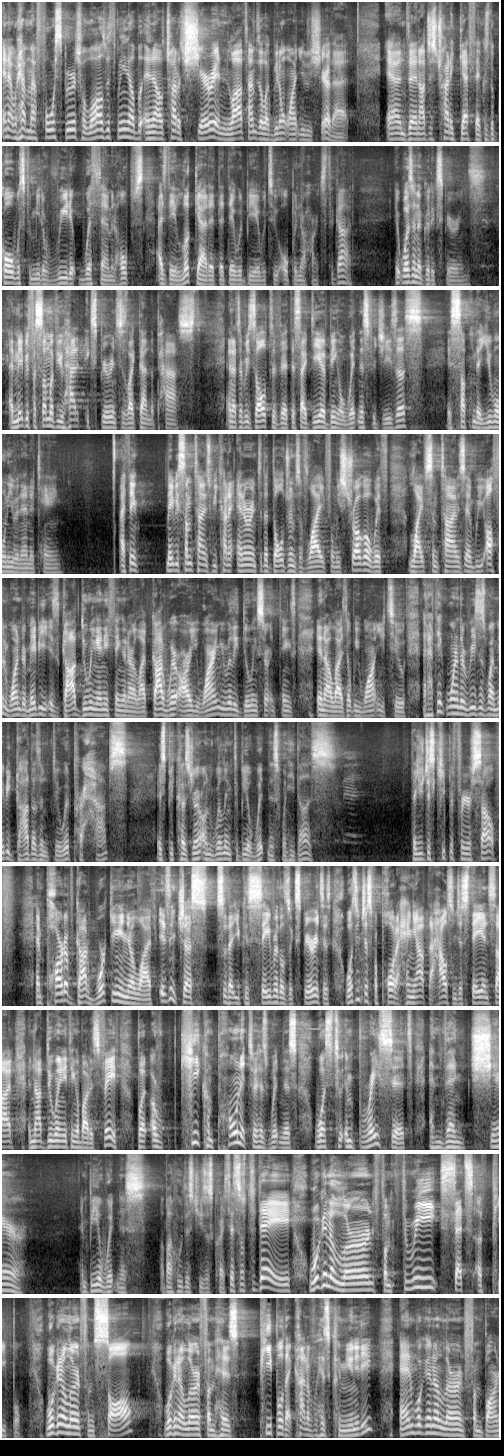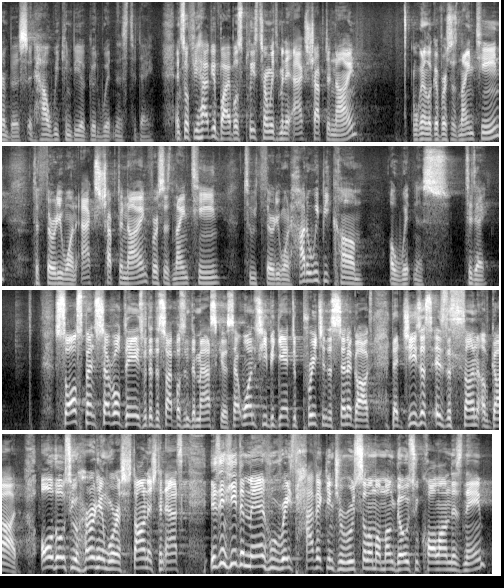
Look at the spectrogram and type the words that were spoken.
And I would have my four spiritual laws with me, and I'll, and I'll try to share it. And a lot of times they're like, we don't want you to share that. And then I'll just try to get them because the goal was for me to read it with them in hopes as they look at it that they would be able to open their hearts to God. It wasn't a good experience. And maybe for some of you had experiences like that in the past. And as a result of it, this idea of being a witness for Jesus is something that you won't even entertain. I think maybe sometimes we kind of enter into the doldrums of life and we struggle with life sometimes and we often wonder maybe is god doing anything in our life? God where are you? Why aren't you really doing certain things in our lives that we want you to? And i think one of the reasons why maybe god doesn't do it perhaps is because you're unwilling to be a witness when he does. That you just keep it for yourself and part of God working in your life isn't just so that you can savor those experiences. It wasn't just for Paul to hang out the house and just stay inside and not do anything about his faith, but a key component to his witness was to embrace it and then share and be a witness about who this Jesus Christ is. So today, we're going to learn from three sets of people. We're going to learn from Saul, we're going to learn from his people that kind of his community, and we're going to learn from Barnabas and how we can be a good witness today. And so if you have your Bibles, please turn with me to Acts chapter 9. We're going to look at verses 19 to 31. Acts chapter 9, verses 19 to 31. How do we become a witness today? Saul spent several days with the disciples in Damascus. At once he began to preach in the synagogues that Jesus is the Son of God. All those who heard him were astonished and asked, Isn't he the man who raised havoc in Jerusalem among those who call on his name?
